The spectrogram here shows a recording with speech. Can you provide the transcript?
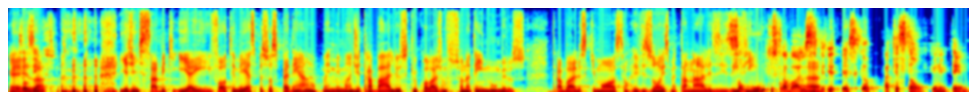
É, exato. e a gente sabe que. E aí, volta e meia, as pessoas pedem: ah, me mande trabalhos que o colágeno funciona. Tem inúmeros trabalhos que mostram revisões, meta-análises, enfim. São muitos trabalhos. É. Essa é a questão que eu não entendo.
